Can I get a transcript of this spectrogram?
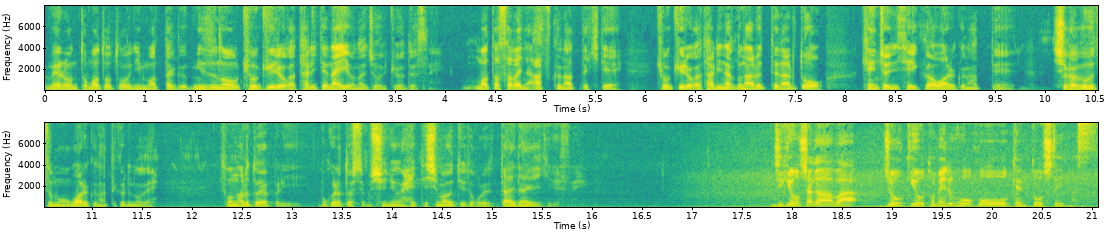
メロン、トマト等に全く水の供給量が足りてないような状況ですね。またさらに暑くなってきて、供給量が足りなくなるってなると、顕著に生育が悪くなって、収穫物も悪くなってくるので、そうなるとやっぱり僕らとしても収入が減ってしまうというところで大打撃ですね。事業者側は蒸気を止める方法を検討しています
